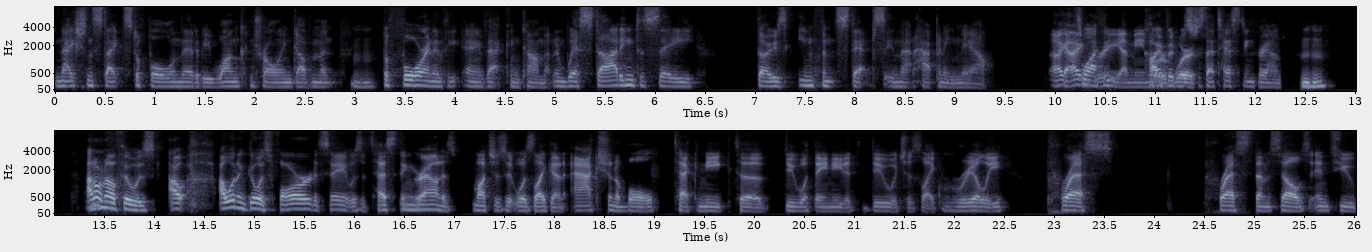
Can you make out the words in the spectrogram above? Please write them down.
nation states to fall and there to be one controlling government mm-hmm. before anything, any of that can come. And we're starting to see those infant steps in that happening now. I, That's I agree. I, I mean, COVID we're, was just that testing ground. Mm-hmm. I don't mm-hmm. know if it was. I, I wouldn't go as far to say it was a testing ground as much as it was like an actionable technique to do what they needed to do, which is like really press press themselves into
